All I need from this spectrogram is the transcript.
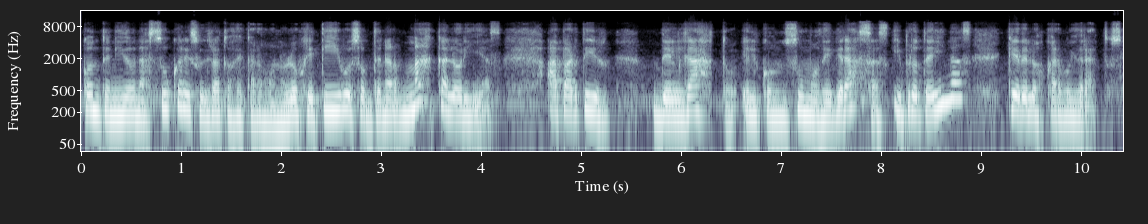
contenido en azúcares y hidratos de carbono. El objetivo es obtener más calorías a partir del gasto, el consumo de grasas y proteínas que de los carbohidratos.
